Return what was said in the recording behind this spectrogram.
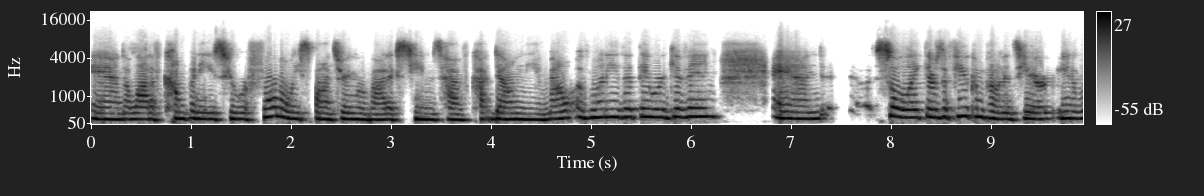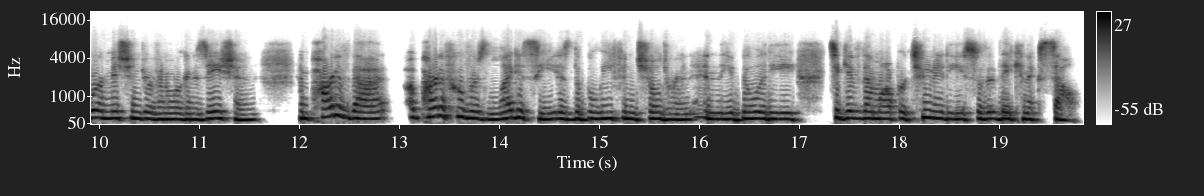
And a lot of companies who were formerly sponsoring robotics teams have cut down the amount of money that they were giving. And so, like, there's a few components here. You know, we're a mission driven organization. And part of that, a part of Hoover's legacy is the belief in children and the ability to give them opportunities so that they can excel.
